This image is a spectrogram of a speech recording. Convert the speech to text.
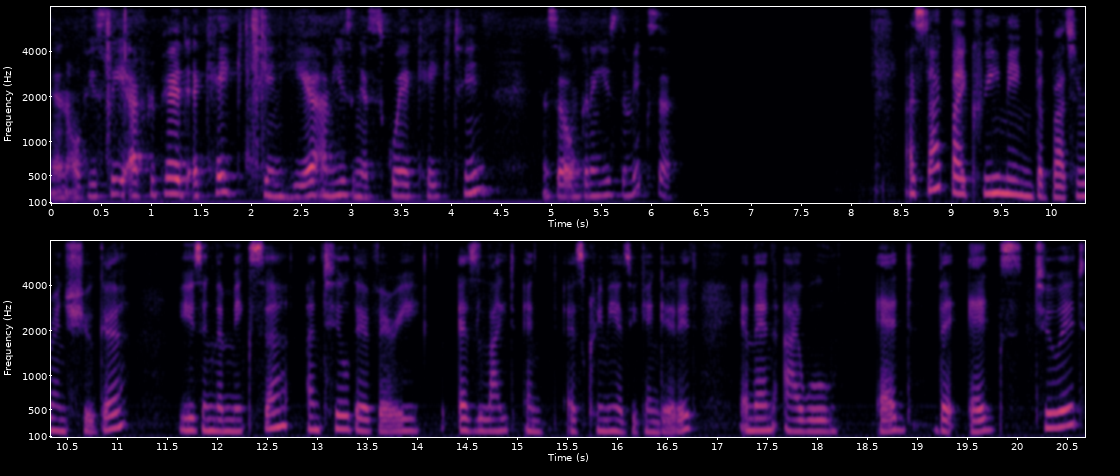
And obviously I've prepared a cake tin here. I'm using a square cake tin. And so I'm going to use the mixer. I start by creaming the butter and sugar using the mixer until they're very as light and as creamy as you can get it. And then I will add the eggs to it.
